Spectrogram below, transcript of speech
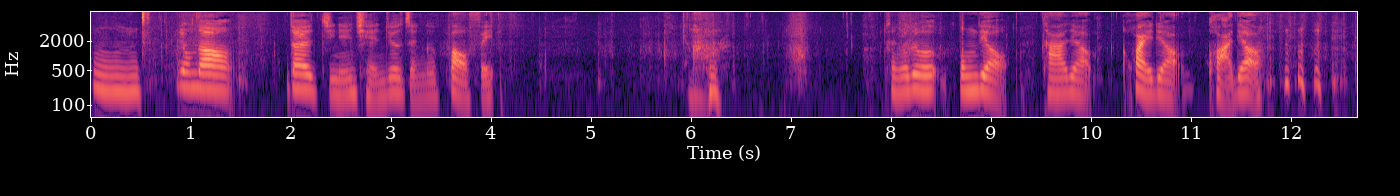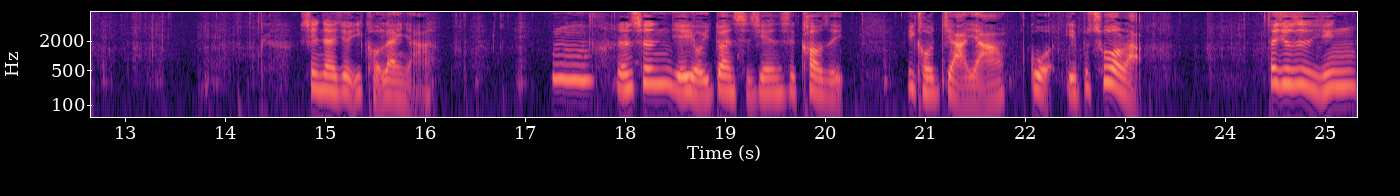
嗯，用到在几年前就整个报废，整个都崩掉、塌掉、坏掉、垮掉，现在就一口烂牙。人生也有一段时间是靠着一口假牙过，也不错啦。这就是已经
